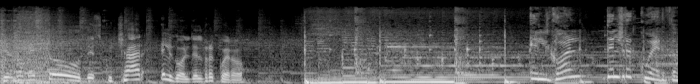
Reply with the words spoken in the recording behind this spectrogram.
Y es momento de escuchar el gol del recuerdo. El gol del recuerdo.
